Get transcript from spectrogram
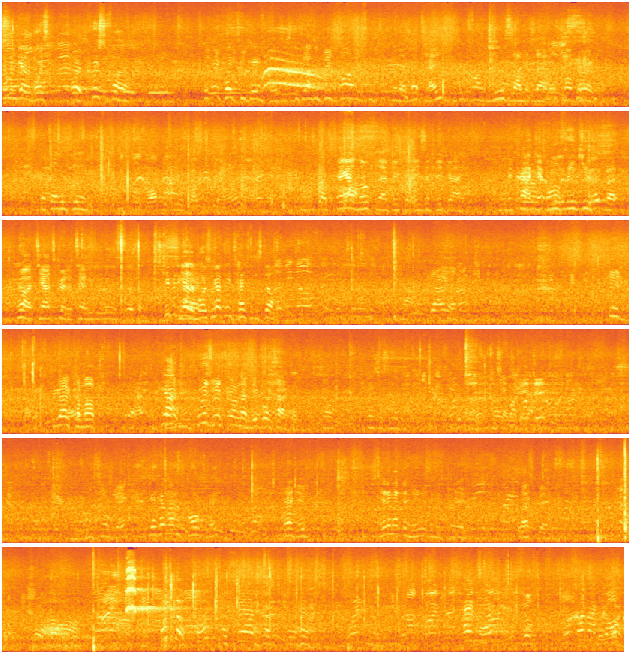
come together, boys. All right, crucify him. Look at play two games, boys. That was a big call. Is that 10? He was side to side. It's not fair. What's other team? I got low for that big boy. He's a big guy. The crack it. Oh, thank you. good, but No, it's, yeah, it's good. It's in. he's really. Just keep it together, boys. We got the intensity still. let me know Dude, we gotta come up. Yeah. Who's with me on that big boy tackle? Get him on his pulse, right? Yeah, dude. Just hit him at the knees and he's pretty less big. Hey, boy. Yo, work on that goal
